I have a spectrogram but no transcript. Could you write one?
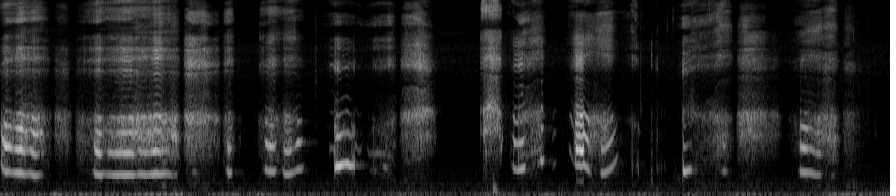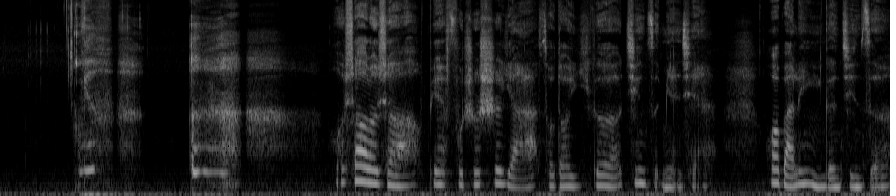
啊啊！”啊啊啊！我笑了笑，便扶着诗雅走到一个镜子面前。我把另一根镜子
